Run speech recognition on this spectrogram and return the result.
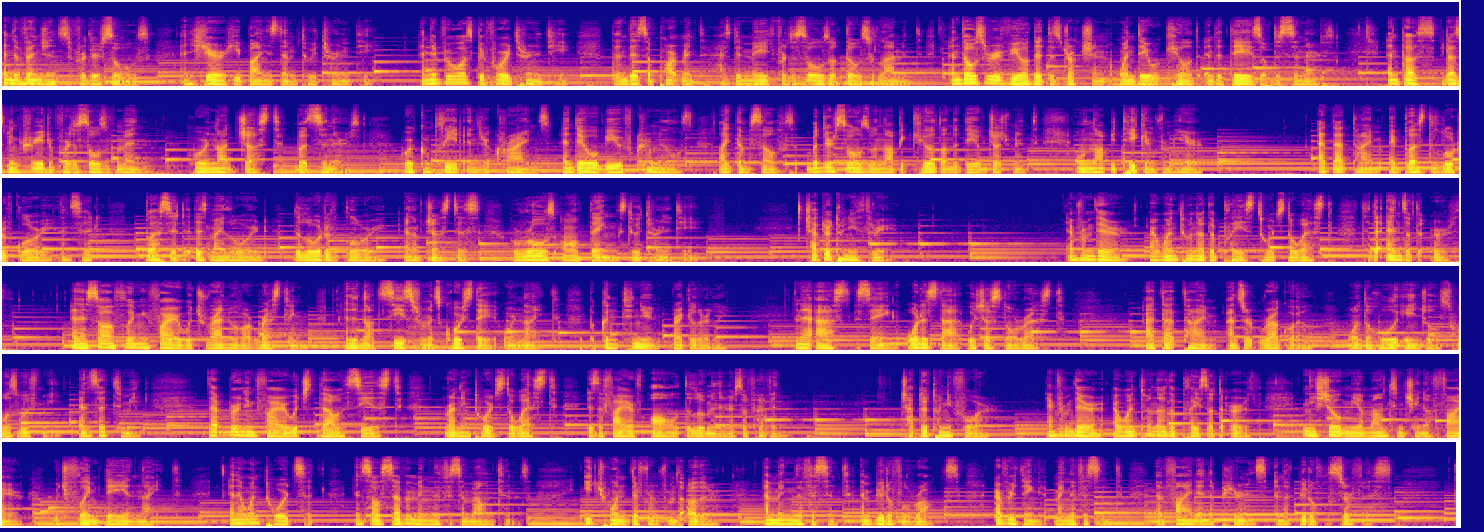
and the vengeance for their souls, and here he binds them to eternity. And if it was before eternity, then this apartment has been made for the souls of those who lament, and those who reveal their destruction when they were killed in the days of the sinners. And thus it has been created for the souls of men, who are not just, but sinners, who are complete in their crimes, and they will be with criminals like themselves, but their souls will not be killed on the day of judgment, and will not be taken from here. At that time I blessed the Lord of glory, and said, Blessed is my Lord, the Lord of glory and of justice, who rules all things to eternity. Chapter 23 And from there I went to another place towards the west, to the ends of the earth. And I saw a flaming fire which ran without resting, and did not cease from its course day or night, but continued regularly. And I asked, saying, What is that which has no rest? At that time answered Raguel, one of the holy angels who was with me, and said to me, That burning fire which thou seest running towards the west is the fire of all the luminaries of heaven. Chapter 24 And from there I went to another place of the earth, and he showed me a mountain chain of fire, which flamed day and night. And I went towards it, and saw seven magnificent mountains, each one different from the other, and magnificent and beautiful rocks, everything magnificent and fine in appearance and of beautiful surface.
